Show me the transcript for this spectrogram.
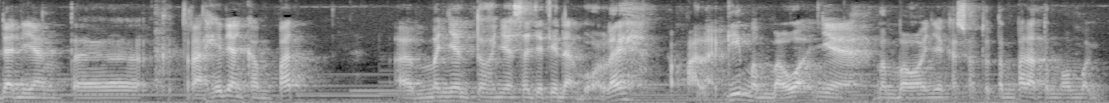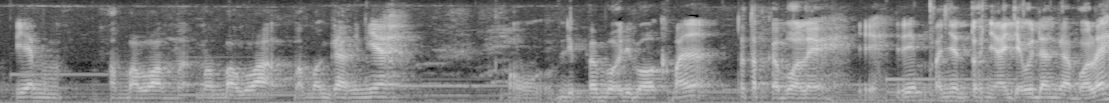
dan yang ter terakhir yang keempat uh, menyentuhnya saja tidak boleh apalagi membawanya membawanya ke suatu tempat atau mem ya, membawa membawa memegangnya mau dibawa dibawa ke mana tetap gak boleh ya. Jadi menyentuhnya aja udah nggak boleh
